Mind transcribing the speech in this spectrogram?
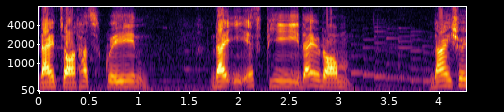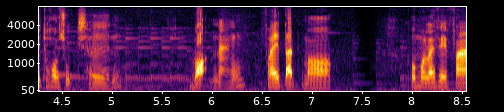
ได้จอทัชสกรีน ได้ ESP ได้รอมได้ช่วยโทรฉุกเฉิน เบาะหนัง ไฟตัดหมอกพวงมาลัยไฟฟ้า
